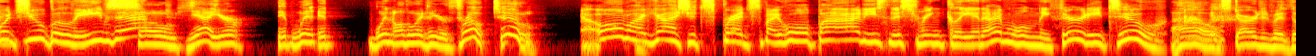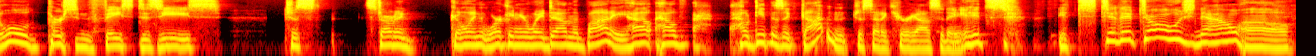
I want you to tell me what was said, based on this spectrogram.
Would you believe that? so yeah, you're it went it went all the way to your throat too. oh my gosh, it spreads. My whole body's this wrinkly, and I'm only 32. Oh. It started with old person face disease. Just started going working your way down the body. How how how deep has it gotten? Just out of curiosity. It's it's to the toes now. Oh,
